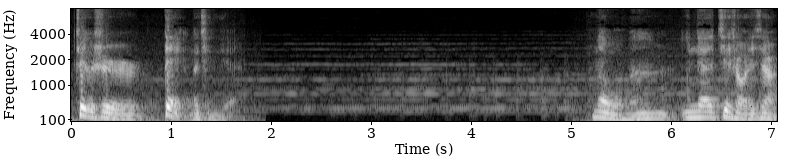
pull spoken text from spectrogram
这个是电影的情节。那我们应该介绍一下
